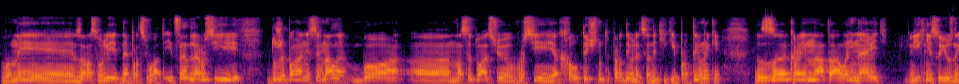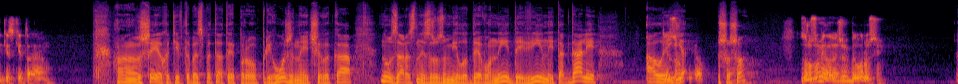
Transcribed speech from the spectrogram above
вони зараз воліють не працювати, і це для Росії дуже погані сигнали. Бо е, на ситуацію в Росії як хаотично тепер дивляться не тільки противники з країн НАТО, але й навіть їхні союзники з Китаю. А ще я хотів тебе спитати про Пригожина і ЧВК. Ну зараз не зрозуміло, де вони, де він і так далі. Але я що що? Зрозуміло, він же в Білорусі. Е,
